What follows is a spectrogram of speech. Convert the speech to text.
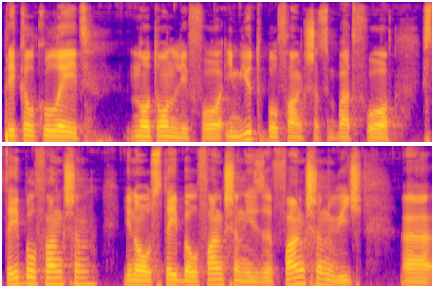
pre-calculate not only for immutable functions, but for stable function. You know, stable function is a function which uh,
